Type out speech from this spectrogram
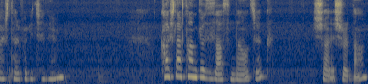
Karşı tarafa geçelim. Kaşlar tam göz hizasından olacak. Şöyle şuradan.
